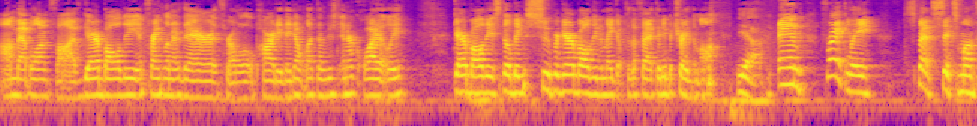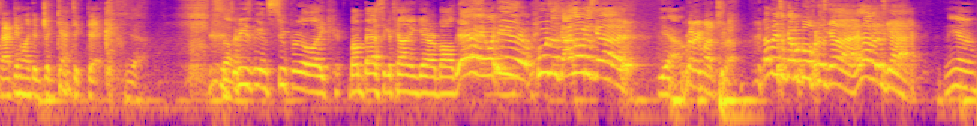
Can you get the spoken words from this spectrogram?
on Babylon 5 Garibaldi and Franklin are there and throw a little party they don't let them just enter quietly Garibaldi is still being super Garibaldi to make up for the fact that he betrayed them all Yeah. and frankly spent six months acting like a gigantic dick. Yeah. So he's being super like bombastic Italian Garibaldi. Hey, what here? Who's this guy? I love this guy. Yeah. Very much so. I made some kind of cool for this guy. I love this guy. Yeah.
